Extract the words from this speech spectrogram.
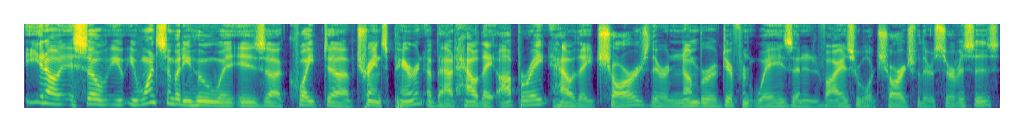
you know, so you, you want somebody who is uh, quite uh, transparent about how they operate, how they charge. There are a number of different ways that an advisor will charge for their services.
